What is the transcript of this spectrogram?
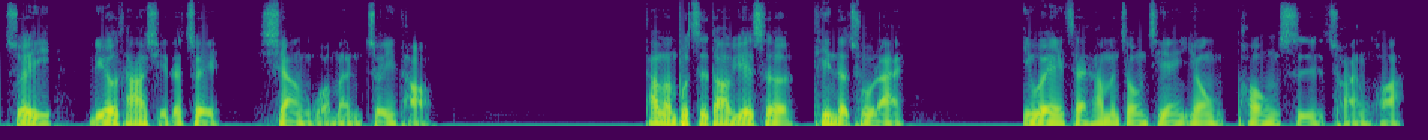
所以。”流他血的罪向我们追讨。他们不知道约瑟听得出来，因为在他们中间用通事传话。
